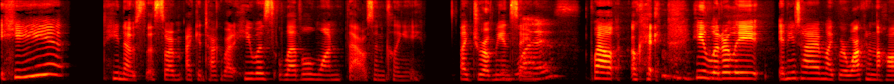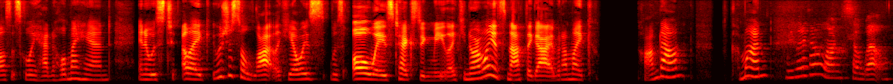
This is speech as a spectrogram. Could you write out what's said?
he he knows this, so I'm, I can talk about it. He was level one thousand clingy, like drove me insane. Was Well, okay, he literally anytime like we were walking in the halls at school, he had to hold my hand, and it was t- like it was just a lot. Like he always was always texting me. Like normally it's not the guy, but I'm like, calm down, come on, we got along so well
